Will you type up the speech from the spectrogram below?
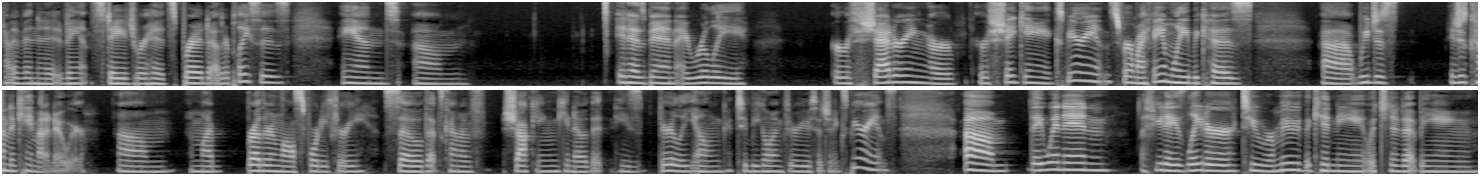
kind of in an advanced stage where it had spread to other places and um, it has been a really earth shattering or earth shaking experience for my family because uh, we just it just kind of came out of nowhere. Um, and my brother-in-law is 43, so that's kind of shocking, you know, that he's fairly young to be going through such an experience. Um, they went in a few days later to remove the kidney, which ended up being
